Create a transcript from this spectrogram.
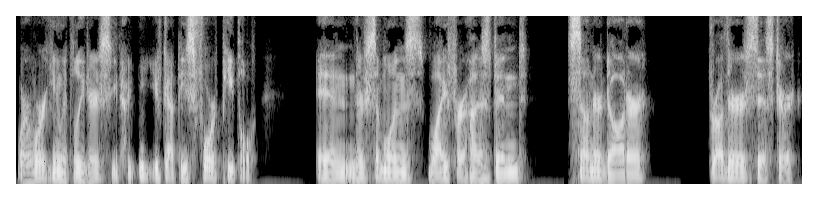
or working with leaders. You know, you've got these four people, and there's someone's wife or husband, son or daughter, brother or sister.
